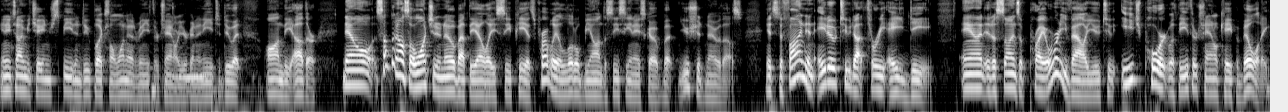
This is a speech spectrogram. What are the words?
anytime you change speed and duplex on one end of an ether channel, you're going to need to do it on the other. Now, something else I want you to know about the LACP, it's probably a little beyond the CCNA scope, but you should know this. It's defined in 802.3 AD and it assigns a priority value to each port with ether channel capability.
